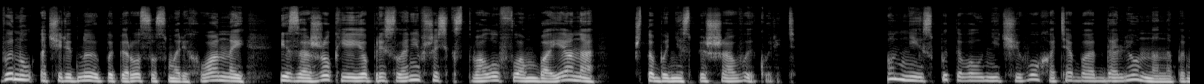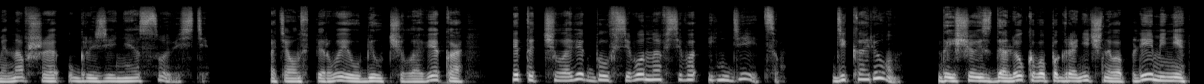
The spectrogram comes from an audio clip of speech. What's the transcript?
вынул очередную папиросу с марихуаной и зажег ее, прислонившись к стволу фламбояна, чтобы не спеша выкурить он не испытывал ничего, хотя бы отдаленно напоминавшее угрызение совести. Хотя он впервые убил человека, этот человек был всего-навсего индейцем, дикарем, да еще из далекого пограничного племени,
